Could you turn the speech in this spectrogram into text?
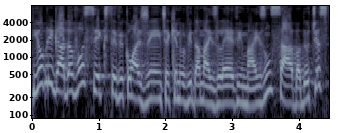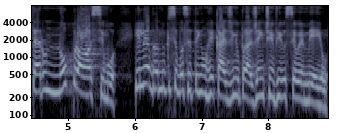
E obrigada a você que esteve com a gente aqui no Vida Mais Leve em mais um sábado. Eu te espero no próximo. E lembrando que se você tem um recadinho para a gente, envie o seu e-mail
